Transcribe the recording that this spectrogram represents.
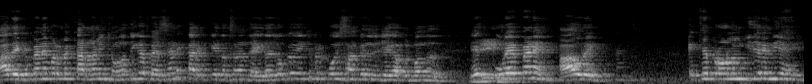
ਆ ਦੇਖ ਭੈਣੇ ਪਰ ਮੈਂ ਕਰਨਾ ਨਹੀਂ ਚਾਹੁੰਦਾ ਸੀਗਾ ਵੈਸੇ ਨੇ ਕਰਕੇ ਦੱਸਣਾ ਚਾਹੀਦਾ ਜੋ ਕਿ ਇੱਥੇ ਫਿਰ ਕੋਈ ਸੰਗ ਨਹੀਂ ਜਾਏਗਾ ਪ੍ਰਬੰਧ। ਇਹ ਜੀ। ਉਰੇ ਭੈਣੇ ਆ ਉਰੇ। ਹਾਂਜੀ। ਇੱਥੇ ਪ੍ਰੋਬਲਮ ਕਿਹਦੇ ਰਹਿੰਦੀ ਹੈ ਇਹ?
